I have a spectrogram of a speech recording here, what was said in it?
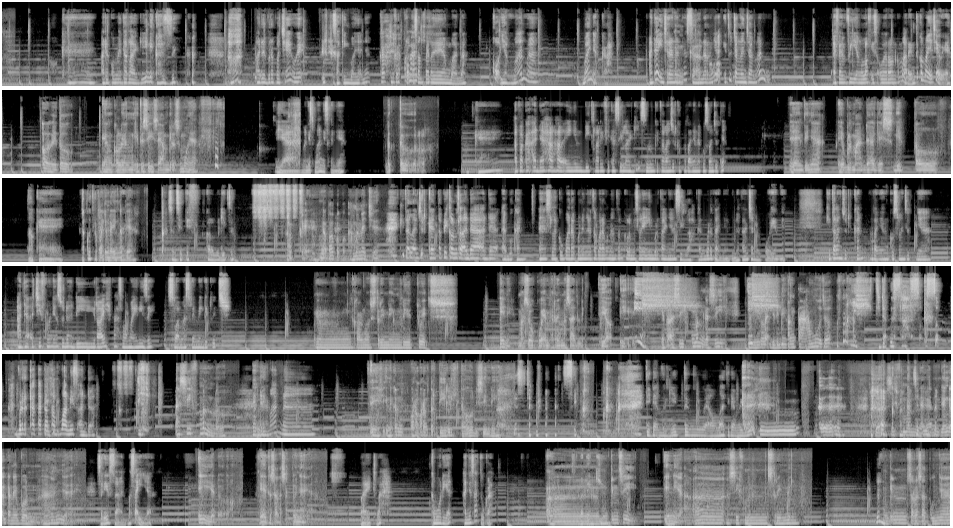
Oke, ada komentar lagi ini Kazi. Hah? Ada berapa cewek? Saking banyaknya kah? Kok sampai tanya yang mana? Kok yang mana? Banyak kah? Ada inceran Anda sebenarnya itu jangan-jangan FMV yang Love is All Around kemarin itu kan banyak cewek ya? Oh itu yang kalau yang itu sih saya ambil semua ya. Iya, manis-manis kan ya. Betul. Oke. Apakah ada hal-hal yang ingin diklarifikasi lagi sebelum kita lanjut ke pertanyaan aku selanjutnya? Ya intinya ya belum ada guys gitu. Oke. Aku tidak Aku aja nggak inget ya. Sensitif kalau begitu. Oke, nggak apa-apa kok, aman aja. kita lanjutkan tapi kalau misalnya anda ada eh bukan eh, selaku para pendengar atau para penonton kalau misalnya ingin bertanya silahkan bertanya gunakan channel poinnya kita lanjutkan pertanyaanku selanjutnya ada achievement yang sudah diraih kah selama ini Zee selama streaming di Twitch Hmm, kalau streaming di Twitch ini masuk WMR Mas Adli. Yo, i- ih itu achievement gak sih? Gila jadi bintang tamu, Cok. ih tidak usah sok-sok berkata-kata manis anda Achievement loh. Ya dari nggak? mana Eh, ini kan orang-orang terpilih tahu di sini. Tidak begitu ya Allah tidak begitu Eh, itu achievement ya kan? Ya enggak kan Ebon? Anjay. Seriusan masa iya Iya dong. Ya itu salah satunya ya. Baiklah. Kemudian hanya satu kah? You. mungkin sih ini ya eh, achievement streaming. Hmm. Mungkin salah satunya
